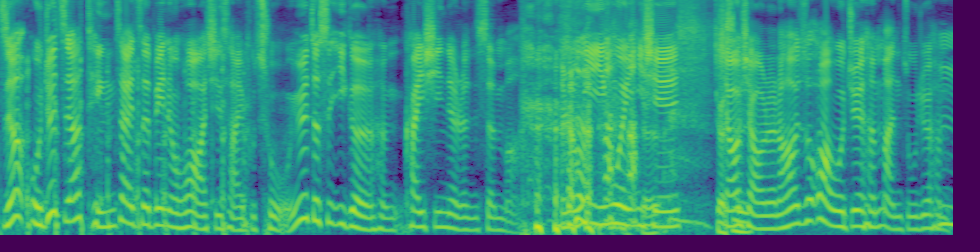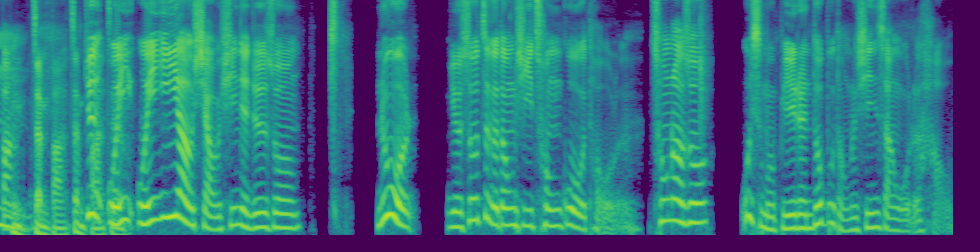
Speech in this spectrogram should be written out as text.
只要我觉得只要停在这边的话，其实还不错，因为这是一个很开心的人生嘛。很容易因为一些 小小的，然后就说哇，我觉得很满足，觉得很棒。赞吧，赞吧。就唯一唯一要小心的就是说，如果有时候这个东西冲过头了，冲到说为什么别人都不懂得欣赏我的好，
